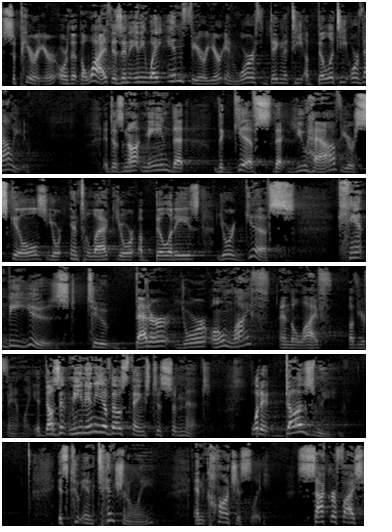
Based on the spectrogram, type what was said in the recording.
superior or that the wife is in any way inferior in worth, dignity, ability, or value. It does not mean that the gifts that you have, your skills, your intellect, your abilities, your gifts, can't be used to better your own life and the life of your family. It doesn't mean any of those things to submit. What it does mean is to intentionally and consciously sacrifice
